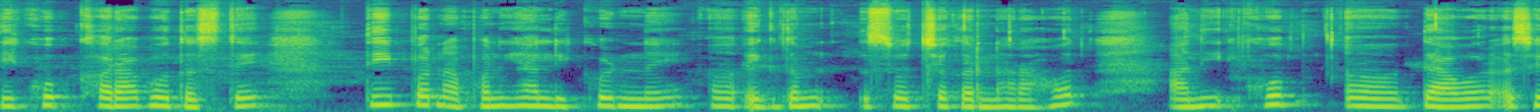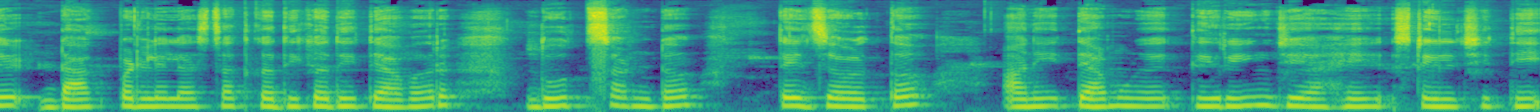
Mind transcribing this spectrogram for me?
ती खूप खराब होत असते. ती पण आपण ह्या लिक्विडने एकदम स्वच्छ करणार आहोत. आणि खूप त्यावर असे डाग पडलेले असतात. कधीकधी त्यावर दूध सांडतं ते जळतं. आणि त्यामुळे ती रिंग जी आहे स्टीलची ती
